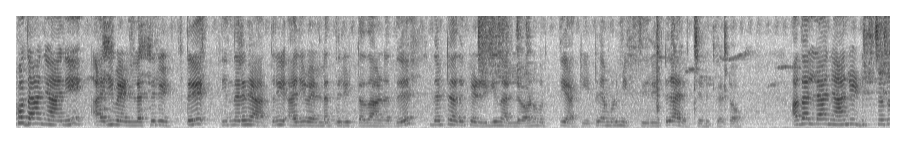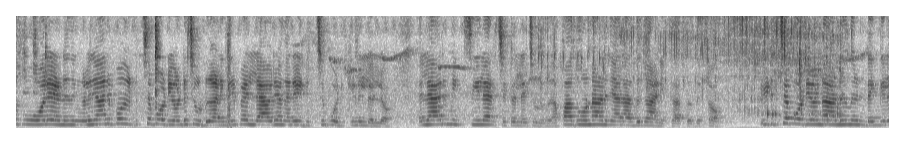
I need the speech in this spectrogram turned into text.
അപ്പോൾ ദാ ഞാൻ അരി വെള്ളത്തിലിട്ട് ഇന്നലെ രാത്രി അരി വെള്ളത്തിലിട്ടതാണിത്. എന്നിട്ട് അത് കഴുകി നല്ലോണം വൃത്തിയാക്കിയിട്ട് നമ്മൾ മിക്സിയിലിട്ട് അരച്ചെടുക്കുക കേട്ടോ അതല്ല ഞാൻ ഇടിച്ചത് പോലെയാണ്. നിങ്ങൾ ഞാനിപ്പോൾ ഇടിച്ച പൊടി കൊണ്ട് ചുടുകയാണെങ്കിൽ ഇപ്പോൾ എല്ലാവരും അങ്ങനെ ഇടിച്ച് പൊടിക്കണില്ലല്ലോ. എല്ലാവരും മിക്സിയിൽ അരച്ചിട്ടല്ലേ ചുടുന്നത്. അപ്പോൾ അതുകൊണ്ടാണ് ഞാൻ അത് കാണിക്കാത്തത് കേട്ടോ ഇടിച്ച പൊടി കൊണ്ടാണെന്നുണ്ടെങ്കിൽ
